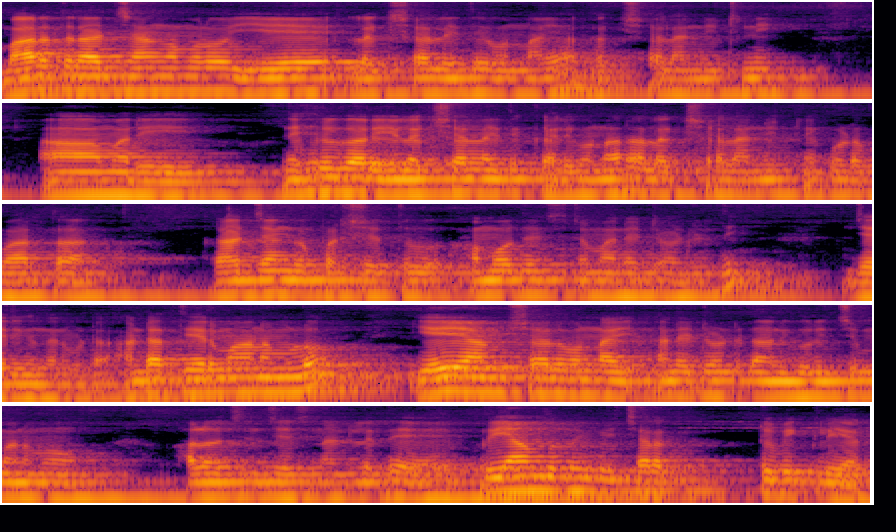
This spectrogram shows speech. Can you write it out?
భారత రాజ్యాంగంలో ఏ లక్ష్యాలు అయితే ఉన్నాయో ఆ లక్ష్యాలన్నింటినీ మరి నెహ్రూ గారు ఏ లక్ష్యాలను అయితే కలిగి ఉన్నారో ఆ లక్ష్యాలన్నింటినీ కూడా భారత రాజ్యాంగ పరిషత్తు ఆమోదించడం అనేటువంటిది జరిగిందనమాట. అంటే ఆ తీర్మానంలో ఏ ఏ అంశాలు ఉన్నాయి అనేటువంటి దాని గురించి మనము ఆలోచన చేసినట్లయితే ప్రియాంబుల్ ఇవి చాలా to be clear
